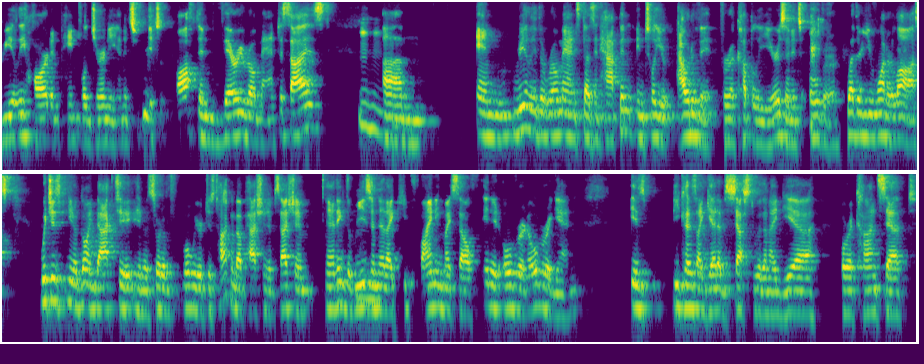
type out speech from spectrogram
really hard and painful journey, and it's it's often very romanticized. Mm-hmm. Um, and really, the romance doesn't happen until you're out of it for a couple of years and it's over, whether you won or lost which is you know going back to you know sort of what we were just talking about passion and obsession. And i think the reason that i keep finding myself in it over and over again is because i get obsessed with an idea or a concept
